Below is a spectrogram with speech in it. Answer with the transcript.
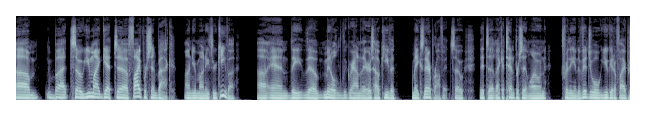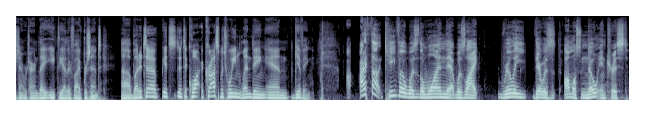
Um, but so you might get uh, five percent back on your money through Kiva, uh, and the the middle the ground there is how Kiva makes their profit. So it's a, like a ten percent loan for the individual. You get a five percent return. They eat the other five percent. Uh, but it's a it's it's a, qu- a cross between lending and giving. I thought Kiva was the one that was like really there was almost no interest,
